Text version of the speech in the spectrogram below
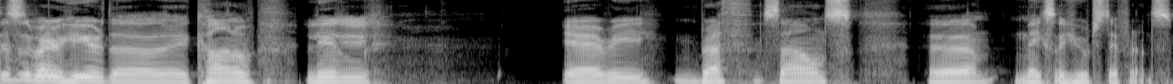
This is where you hear the kind of little airy breath sounds. Uh, makes a huge difference.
